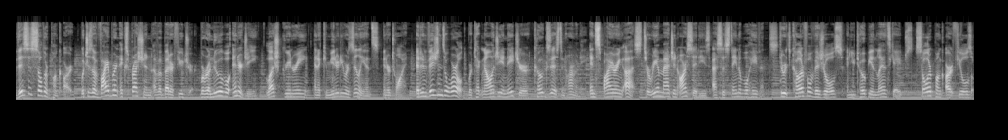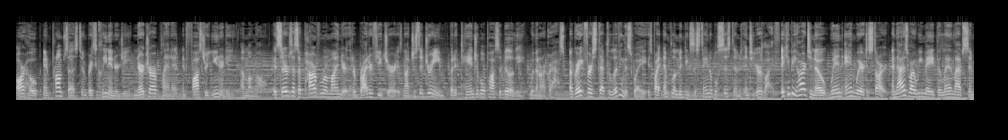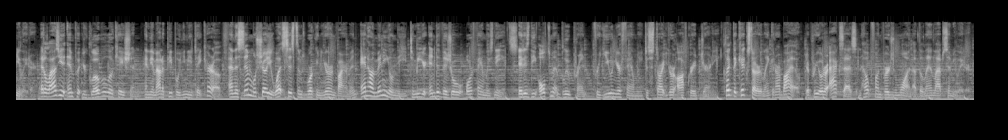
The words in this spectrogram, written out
This is Solarpunk art, which is a vibrant expression of a better future, where renewable energy, lush greenery, and a community resilience intertwine. It envisions a world where technology and nature coexist in harmony, inspiring us to reimagine our cities as sustainable havens. Through its colorful visuals and utopian landscapes, Solarpunk art fuels our hope and prompts us to embrace clean energy, nurture our planet, and foster unity among all. It serves as a powerful reminder that a brighter future is not just a dream, but a tangible possibility within our grasp grasp. A great first step to living this way is by implementing sustainable systems into your life. It can be hard to know when and where to start, and that is why we made the LandLab Simulator. It allows you to input your global location and the amount of people you need to take care of, and the sim will show you what systems work in your environment and how many you'll need to meet your individual or family's needs. It is the ultimate blueprint for you and your family to start your off-grid journey. Click the Kickstarter link in our bio to pre-order access and help fund version 1 of the LandLab Simulator.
